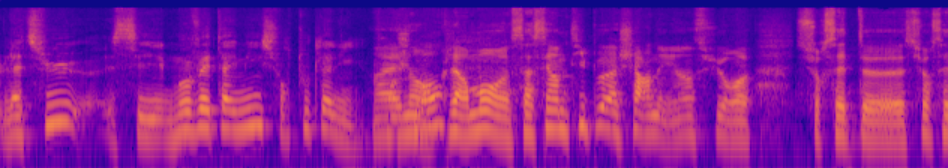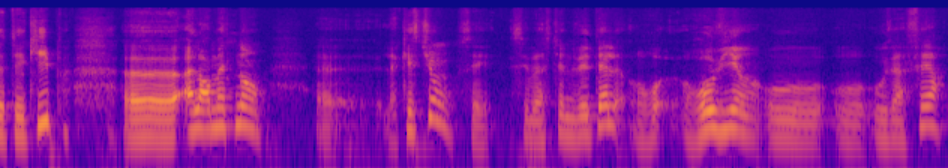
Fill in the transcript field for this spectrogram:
là-dessus, c'est mauvais timing sur toute la ligne. non, clairement, ça s'est un petit peu acharné hein, sur, sur, cette, sur cette équipe. alors maintenant, la question, c'est Sébastien Vettel revient aux, aux affaires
